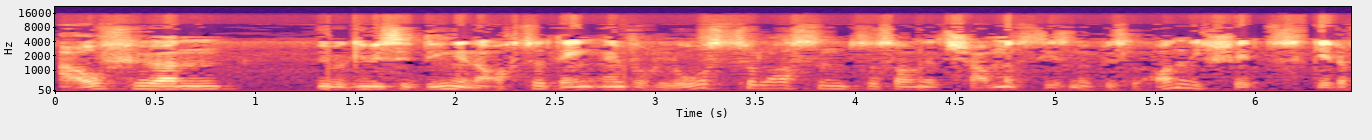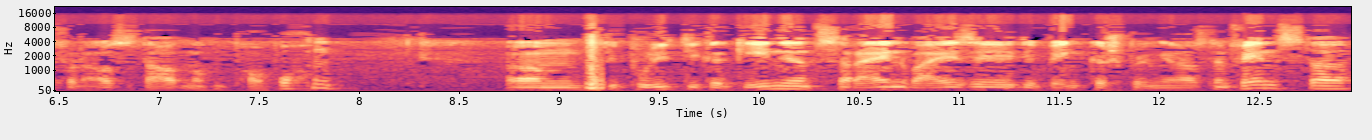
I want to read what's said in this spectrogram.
aufhören, über gewisse Dinge nachzudenken, einfach loszulassen und zu sagen, jetzt schauen wir uns das noch ein bisschen an. Ich schätze, gehe davon aus, es dauert noch ein paar Wochen. Ähm, die Politiker gehen jetzt reihenweise, die Banker springen aus dem Fenster.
